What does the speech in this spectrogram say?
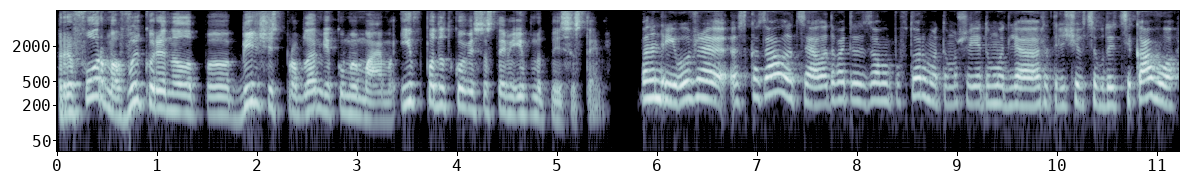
реформа викорінила б більшість проблем, яку ми маємо, і в податковій системі, і в митній системі. Пане Андрію, ви вже сказали це, але давайте з вами повторимо, тому що я думаю, для глядачів це буде цікаво.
